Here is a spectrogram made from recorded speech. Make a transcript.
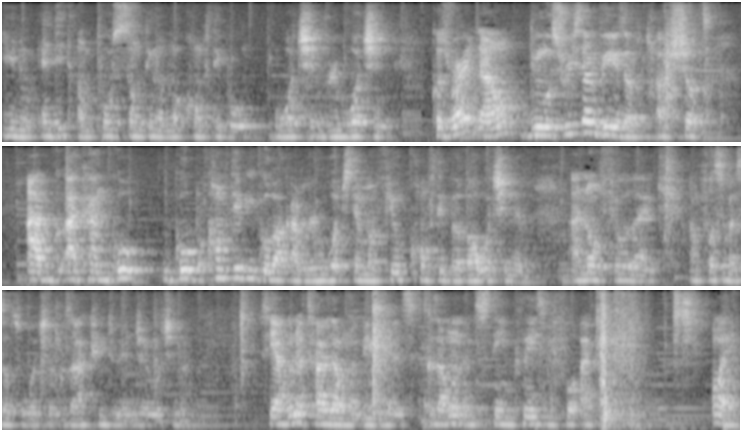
you know edit and post something i'm not comfortable watching rewatching. Because right now the most recent videos I've, I've shot I, I can go go comfortably go back and rewatch them and feel comfortable about watching them and not feel like I'm forcing myself to watch them because I actually do enjoy watching them. See, I'm gonna tie down my baby hairs because I want them to stay in place before I put oil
